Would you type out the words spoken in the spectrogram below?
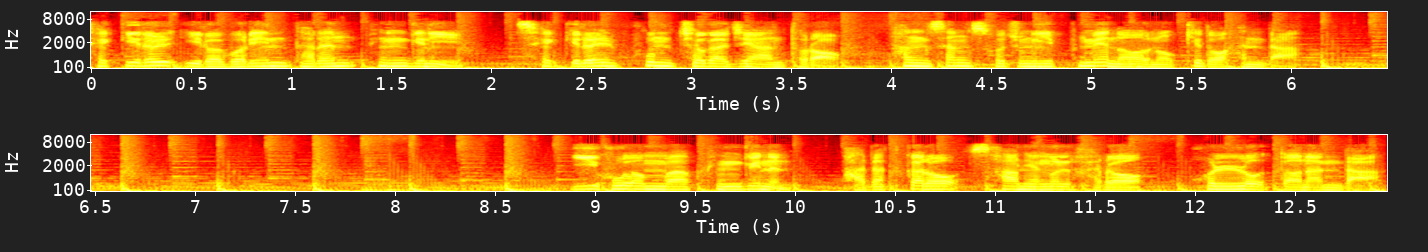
새끼를 잃어버린 다른 펭귄이 새끼를 훔쳐가지 않도록 항상 소중히 품에 넣어놓기도 한다. 이후 엄마 펭귄은 바닷가로 사냥을 하러 홀로 떠난다.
